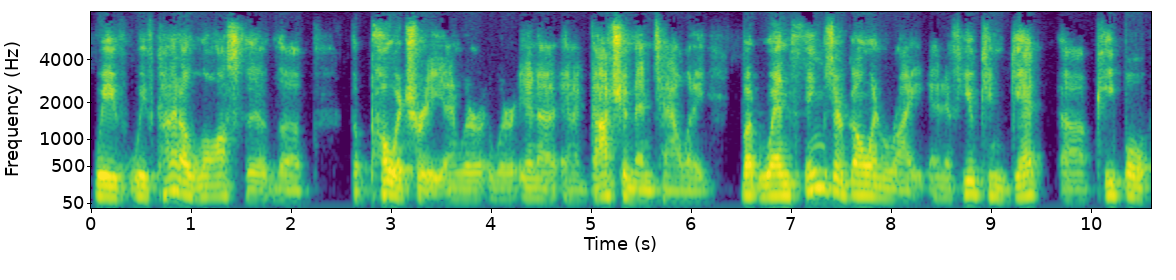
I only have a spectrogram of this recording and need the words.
We've we've kind of lost the the the poetry and we're we're in a in a gotcha mentality. But when things are going right, and if you can get uh, people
